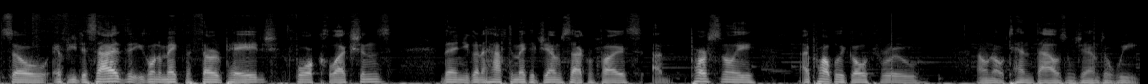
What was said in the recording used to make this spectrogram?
So if you decide that you're going to make the third page for collections then you're going to have to make a gem sacrifice. Uh, personally I probably go through I don't know 10,000 gems a week.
